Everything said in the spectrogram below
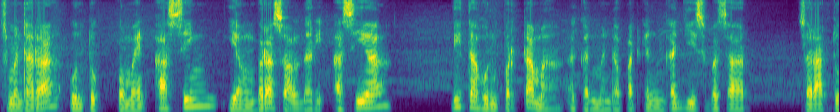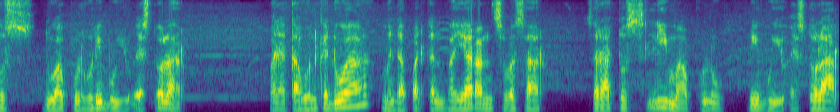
Sementara untuk pemain asing yang berasal dari Asia, di tahun pertama akan mendapatkan gaji sebesar 120.000 US dollar. Pada tahun kedua mendapatkan bayaran sebesar 150.000 US dollar.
